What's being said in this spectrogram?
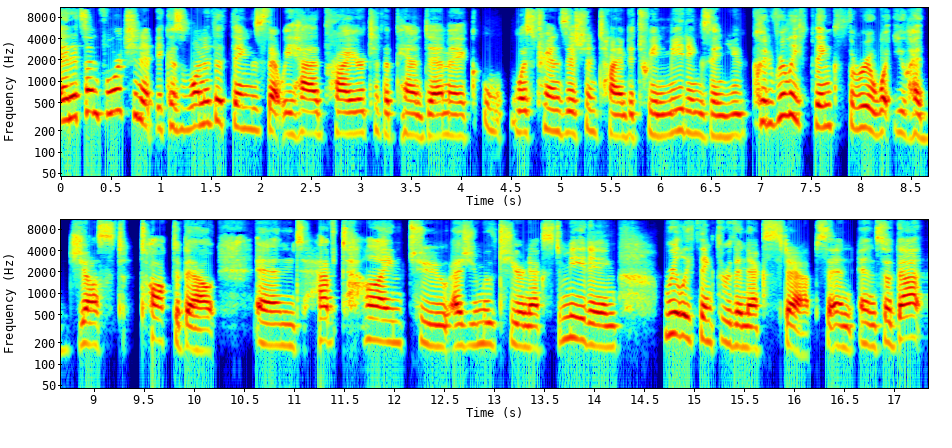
And it's unfortunate because one of the things that we had prior to the pandemic was transition time between meetings, and you could really think through what you had just talked about and have time to, as you move to your next meeting, really think through the next steps. And, and so that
